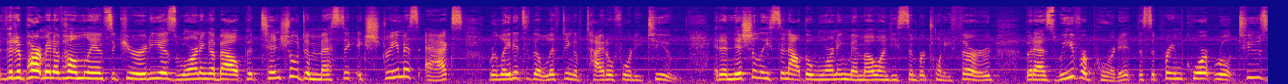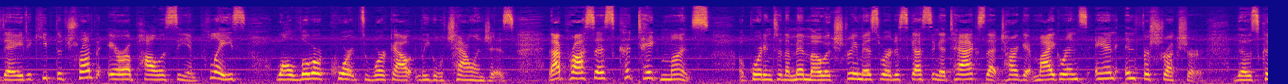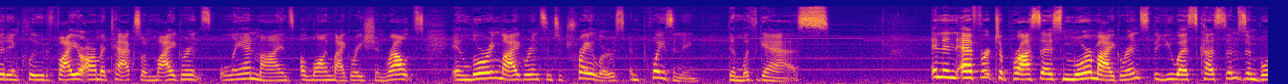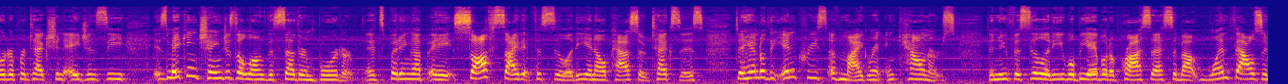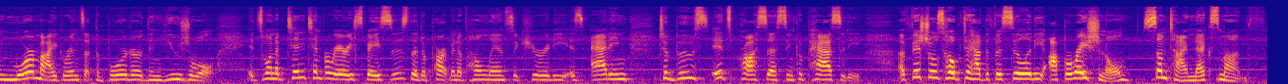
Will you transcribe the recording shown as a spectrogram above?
The Department of Homeland Security is warning about potential domestic extremist acts related to the lifting of Title 42. It initially sent out the warning memo on December 23rd, but as we've reported, the Supreme Court ruled Tuesday to keep the Trump era policy in place while lower courts work out legal challenges. That process could take months. According to the memo, extremists were discussing attacks that target migrants and infrastructure. Those could include firearm attacks on migrants, landmines along migration routes, and luring migrants into trailers and poisoning them with gas. In an effort to process more migrants, the U.S. Customs and Border Protection Agency is making changes along the southern border. It's putting up a soft sided facility in El Paso, Texas, to handle the increase of migrant encounters. The new facility will be able to process about 1,000 more migrants at the border than usual. It's one of 10 temporary spaces the Department of Homeland Security is adding to boost its processing capacity. Officials hope to have the facility operational sometime next month.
